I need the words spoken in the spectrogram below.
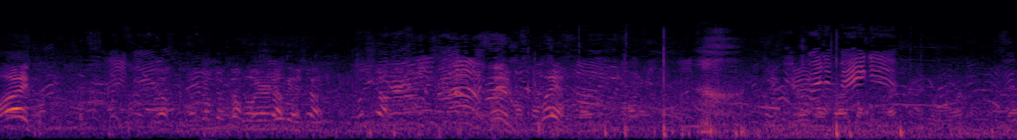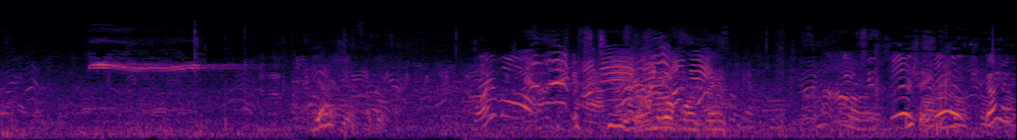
Wide. Go, go, go, go, go, Aaron, you guys go. Push up. Land, land. Go him, ahead.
